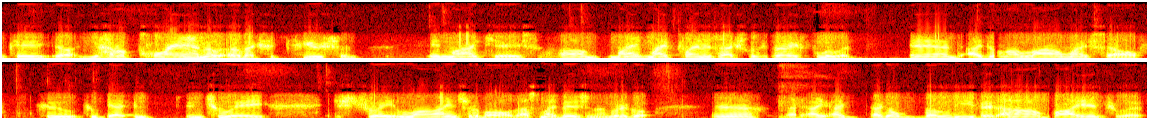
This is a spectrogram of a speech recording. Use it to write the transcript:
okay, uh, you have a plan of, of execution. In my case, um, my, my plan is actually very fluid, and I don't allow myself to, to get in, into a straight line sort of, oh, that's my vision. I'm going to go, eh, I, I, I don't believe it, and I don't buy into it.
